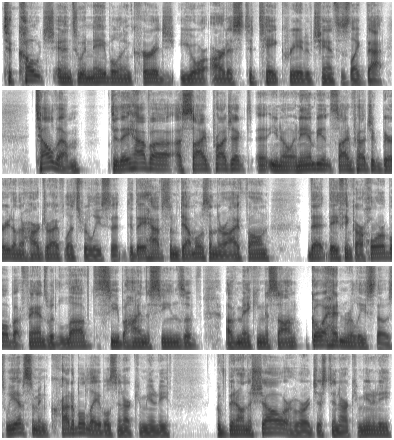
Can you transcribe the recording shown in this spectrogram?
to coach and to enable and encourage your artists to take creative chances like that. tell them do they have a, a side project, uh, you know, an ambient side project buried on their hard drive? Let's release it. Do they have some demos on their iPhone that they think are horrible, but fans would love to see behind the scenes of of making a song? Go ahead and release those. We have some incredible labels in our community who've been on the show or who are just in our community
